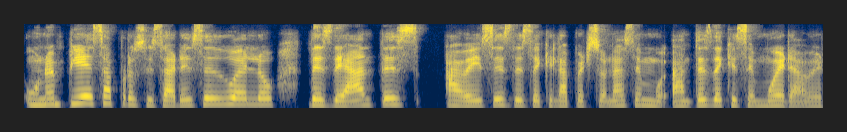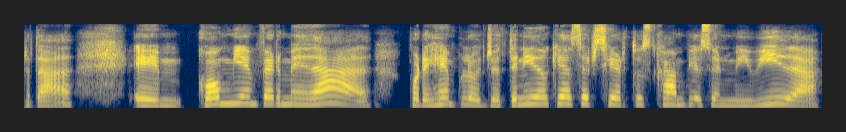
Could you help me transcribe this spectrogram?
uno empieza a procesar ese duelo desde antes a veces desde que la persona se antes de que se muera, ¿verdad? Em, con mi enfermedad, por ejemplo, yo he tenido que hacer ciertos cambios en mi vida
